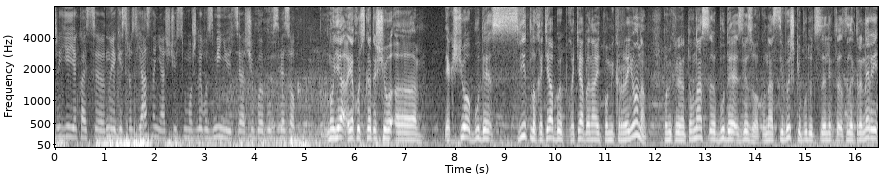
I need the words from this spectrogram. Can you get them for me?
Чи є якась е, ну якесь роз'яснення, щось можливо змінюється, щоб був зв'язок? Ну я, я хочу сказати, що е, якщо буде світло, хоча б хоча б навіть по мікрорайонам, по мікрорайонам, то в нас е, буде зв'язок. У нас ці вишки будуть з, електро, з електроенергії.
